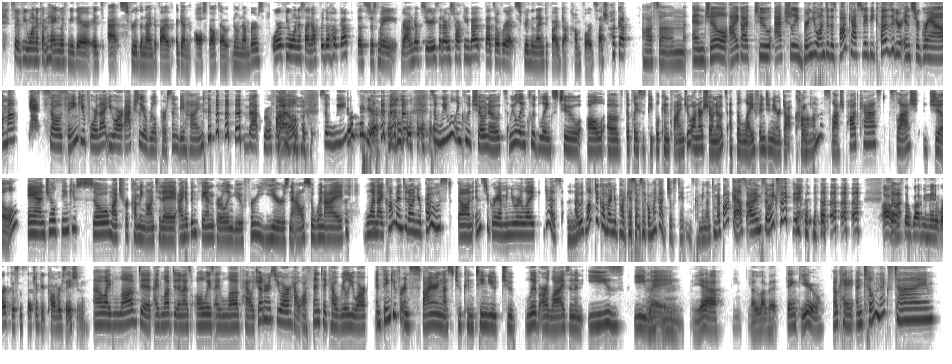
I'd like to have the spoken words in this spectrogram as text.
so if you want to come hang with me there, it's at screwthe9to5. Again, all spelt out, no numbers. Or if you want to sign up for the hookup, that's just my roundup series that I was talking about. That's over at screwthe9to5.com forward slash hookup. Awesome. And Jill, I got to actually bring you onto this podcast today because of your Instagram. Yes. So thank you for that. You are actually a real person behind that profile. So we go figure. so we will include show notes. We will include links to all of the places people can find you on our show notes at thelifeengineer.com slash podcast slash Jill. And Jill, thank you so much for coming on today. I have been fangirling you for years now. So when I when I commented on your post on Instagram and you were like, "Yes, mm-hmm. I would love to come on your podcast." I was like, "Oh my god, Jill Stanton's coming onto my podcast. I'm so excited." oh, so, I'm so glad we made it work. This was such a good conversation. Oh, I loved it. I loved it. And as always, I love how generous you are, how authentic, how real you are. And thank you for inspiring us to continue to live our lives in an ease way. Mm-hmm. Yeah. I love it. Thank you. Okay. Until next time.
